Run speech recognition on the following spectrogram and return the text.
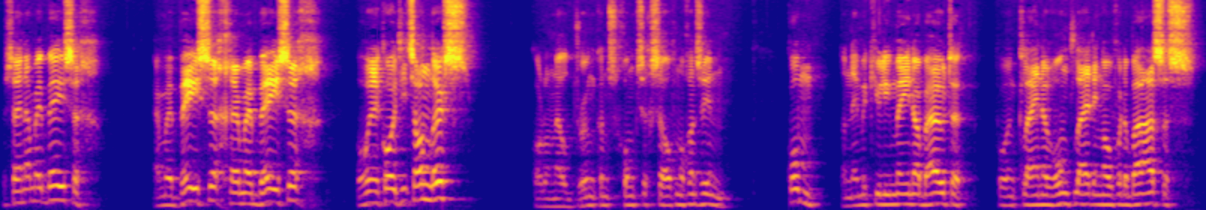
We zijn ermee bezig. Ermee bezig, ermee bezig. Hoor ik ooit iets anders? Kolonel Drunken schonk zichzelf nog eens in. Kom, dan neem ik jullie mee naar buiten voor een kleine rondleiding over de basis.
